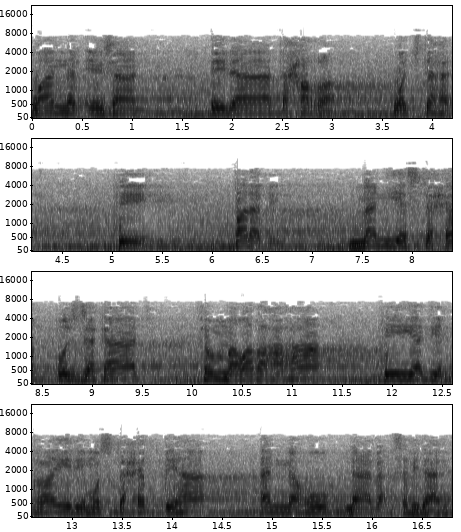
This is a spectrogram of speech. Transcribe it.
وأن الإنسان إذا تحرى واجتهد في طلب من يستحق الزكاة ثم وضعها في يد غير مستحقها أنه لا بأس بذلك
